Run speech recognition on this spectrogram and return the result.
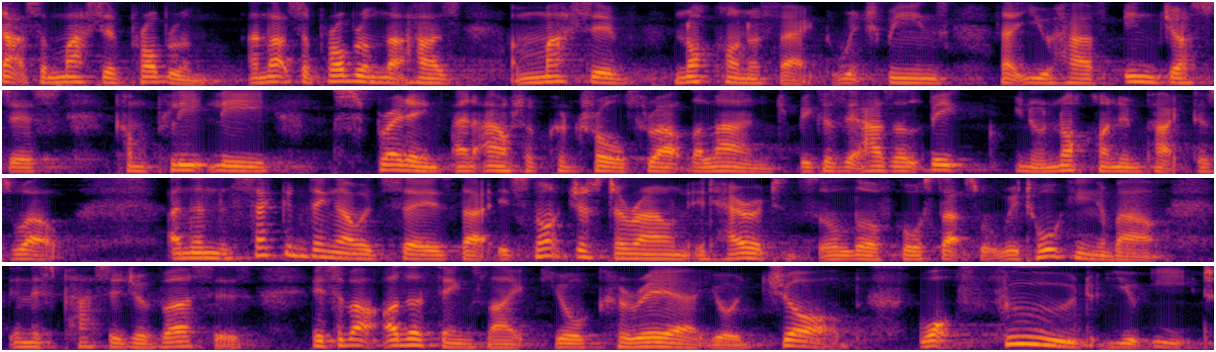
that's a massive problem. And that's a problem that has a massive knock on effect, which means that you have injustice completely spreading and out of control throughout the land because it has a big, you know, knock on impact as well. And then the second thing I would say is that it's not just around inheritance, although of course that's what we're talking about in this passage of verses. It's about other things like your career, your job, what food you eat,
